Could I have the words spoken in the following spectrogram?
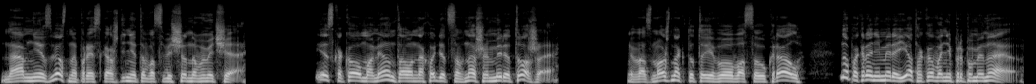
Нам неизвестно происхождение этого священного меча. И с какого момента он находится в нашем мире тоже. Возможно, кто-то его у вас и украл, но, по крайней мере, я такого не припоминаю.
